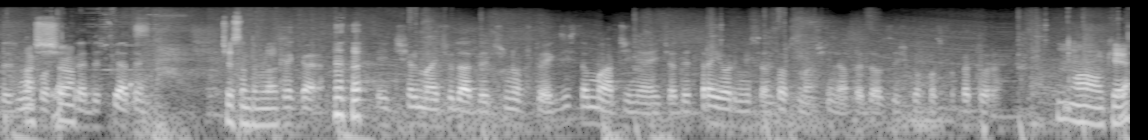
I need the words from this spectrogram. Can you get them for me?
Deci nu pot să Așa. cred, deci fii atent. Ce s-a întâmplat? Cred că e cel mai ciudat, deci nu știu, există margine aici, de trei ori mi s-a întors mașina pe dos, zici că a fost făcătură. Ah, ok.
